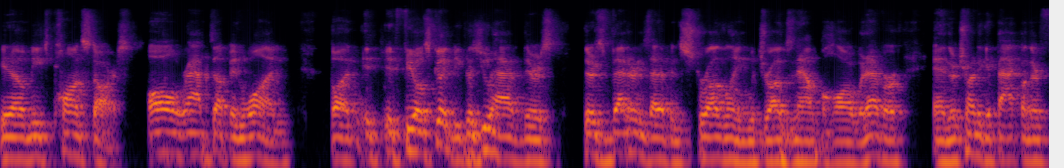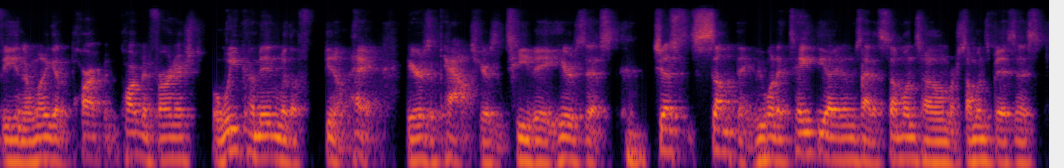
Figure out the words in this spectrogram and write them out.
you know, meets Pawn Stars, all wrapped up in one. But it, it feels good because you have there's there's veterans that have been struggling with drugs and alcohol or whatever, and they're trying to get back on their feet and they want to get apartment apartment furnished. But we come in with a you know, hey, here's a couch, here's a TV, here's this, just something. We want to take the items out of someone's home or someone's business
